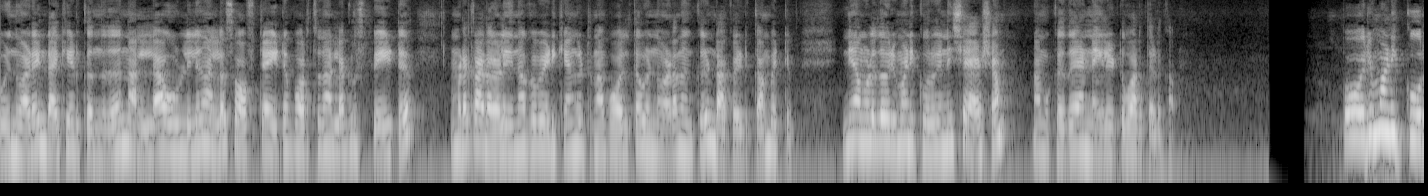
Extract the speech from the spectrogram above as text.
ഉഴുന്നുവട ഉണ്ടാക്കിയെടുക്കുന്നത് നല്ല ഉള്ളിൽ നല്ല സോഫ്റ്റ് ആയിട്ട് പുറത്ത് നല്ല ക്രിസ്പി ആയിട്ട് നമ്മുടെ കടകളിൽ നിന്നൊക്കെ മേടിക്കാൻ കിട്ടുന്ന പോലത്തെ ഉഴുന്നുവട നിങ്ങൾക്ക് ഉണ്ടാക്കി എടുക്കാൻ പറ്റും. ഇനി നമ്മളിത് ഒരു മണിക്കൂറിന് ശേഷം നമുക്കിത് എണ്ണയിലിട്ട് വറുത്തെടുക്കാം. ഇപ്പോൾ ഒരു മണിക്കൂർ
